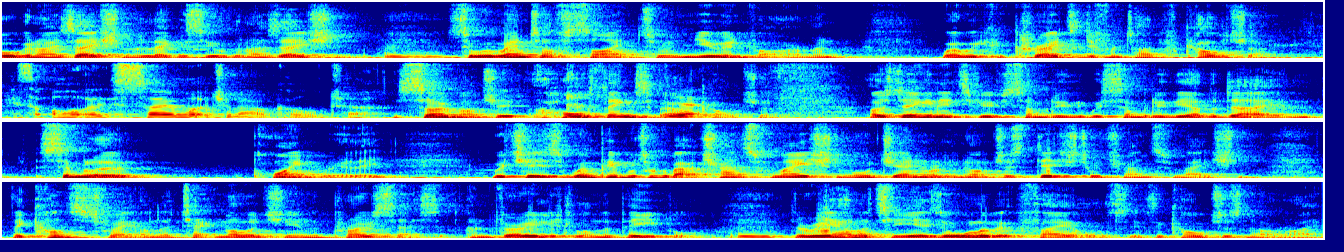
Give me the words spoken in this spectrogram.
organisation, the legacy organisation. So we went off site to a new environment where we could create a different type of culture. it's all it's so much about culture so much. It, the whole thing's about Yeah. culture. I was doing an interview with somebody with somebody the other day, and similar point really, which is when people talk about transformation more generally, not just digital transformation, they concentrate on the technology and the process and very little on the people. Mm. The reality is all of it fails if the culture's not right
